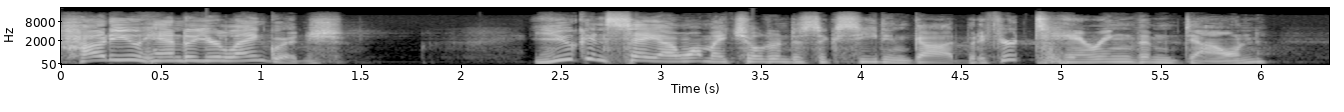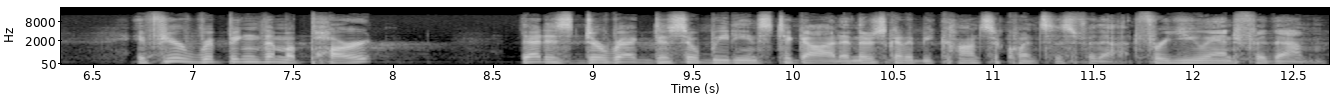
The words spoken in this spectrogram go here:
How do you handle your language? You can say, I want my children to succeed in God, but if you're tearing them down, if you're ripping them apart, that is direct disobedience to God, and there's going to be consequences for that, for you and for them.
